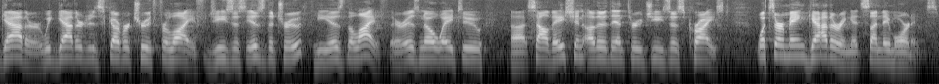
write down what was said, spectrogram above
Gather. We gather to discover truth for life. Jesus is the truth, He is the life. There is no way to uh, salvation other than through Jesus Christ. What's our main gathering at Sunday mornings?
